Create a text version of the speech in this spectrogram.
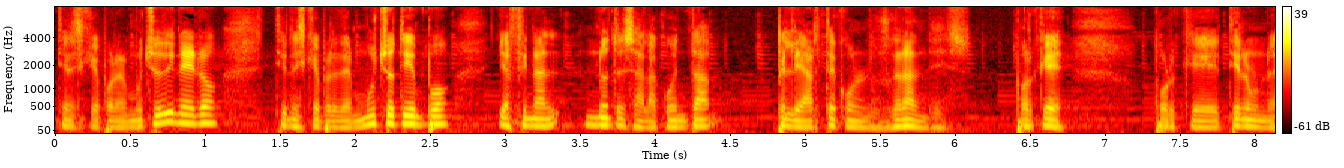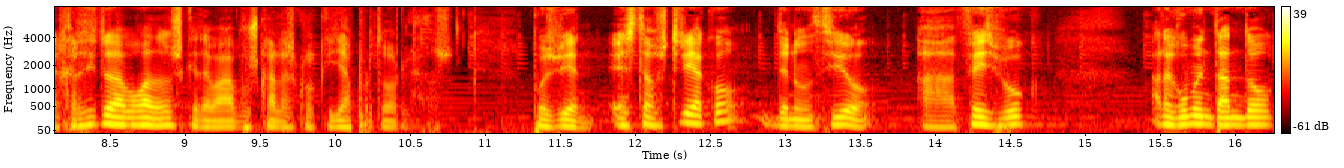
Tienes que poner mucho dinero, tienes que perder mucho tiempo y al final no te sale a cuenta pelearte con los grandes. ¿Por qué? Porque tiene un ejército de abogados que te va a buscar las cosquillas por todos lados. Pues bien, este austríaco denunció a Facebook argumentando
